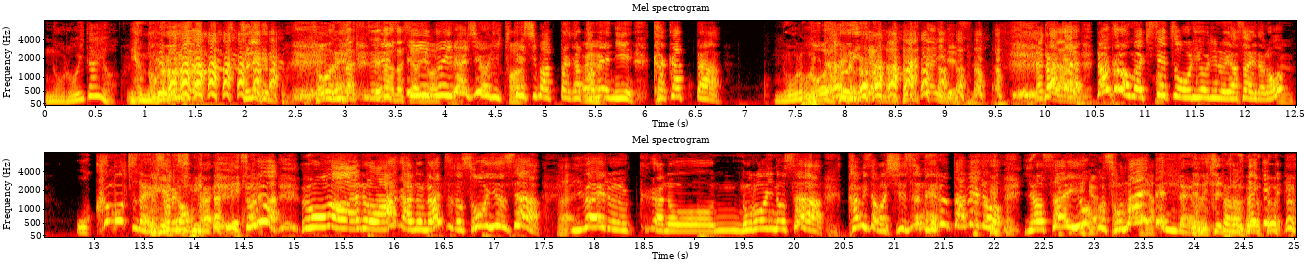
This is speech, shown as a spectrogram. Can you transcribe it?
呪いだよ。いや呪いじゃ失礼なそんな失礼な話あります STV ラジオに来てしまったがためにかかった呪いだよ。呪いじゃないですよ。だからだからお前季節折々の野菜だろ、うん穀物だよそれはお前。それはもうあのああのなんつうのそういうさ、はい。い、わゆるあの呪いのさ神様沈めるための 野菜をこう備えてんだよ備えてて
